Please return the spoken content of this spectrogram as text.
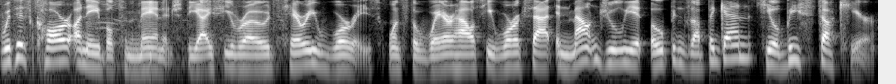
With his car unable to manage the icy roads, Terry worries once the warehouse he works at in Mount Juliet opens up again, he'll be stuck here.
